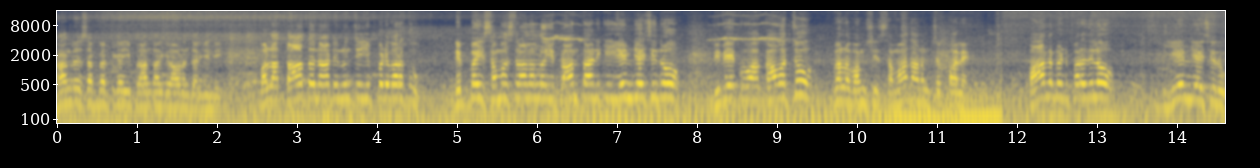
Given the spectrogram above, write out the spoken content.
కాంగ్రెస్ అభ్యర్థిగా ఈ ప్రాంతానికి రావడం జరిగింది. వాళ్ళ తాత నాటి నుంచి ఇప్పటి వరకు డెబ్బై సంవత్సరాలలో ఈ ప్రాంతానికి ఏం చేసిండ్రో వివేక్ కావచ్చు వాళ్ళ వంశీ సమాధానం చెప్పాలి. పార్లమెంట్ పరిధిలో ఏం చేసిర్రు?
